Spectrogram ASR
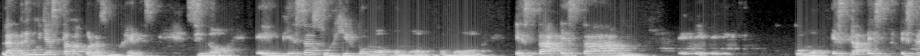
la tribu ya estaba con las mujeres, sino empieza a surgir como, como, como esta, esta, eh, como esta, esta,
